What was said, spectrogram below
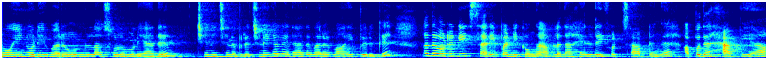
நோய் நொடி வரும்னுலாம் சொல்ல முடியாது. சின்ன சின்ன பிரச்சனைகள் ஏதாவது வர வாய்ப்பு இருக்குது அதை உடனே சரி பண்ணிக்கோங்க. அவ்வளோதான் ஹெல்தி ஃபுட் சாப்பிடுங்க. அப்போ தான் ஹாப்பியாக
